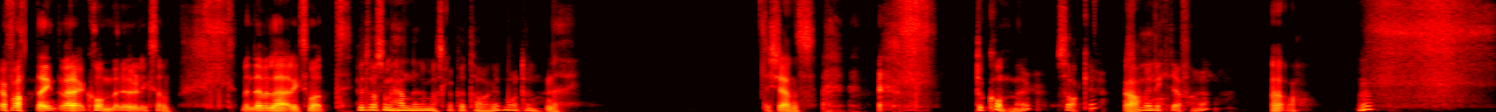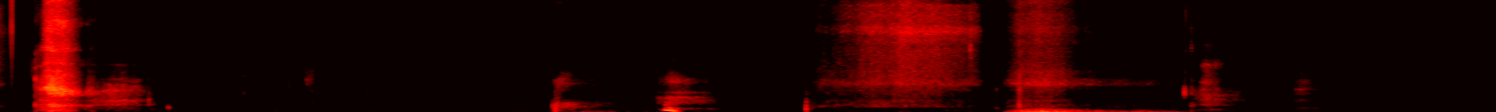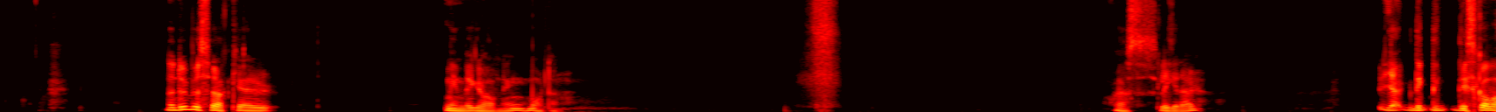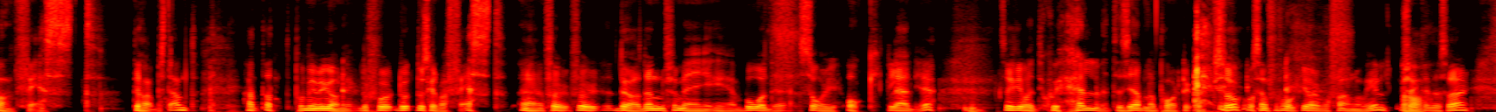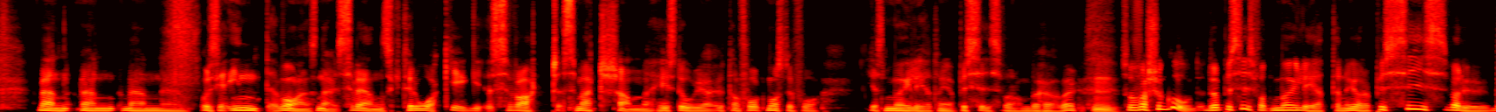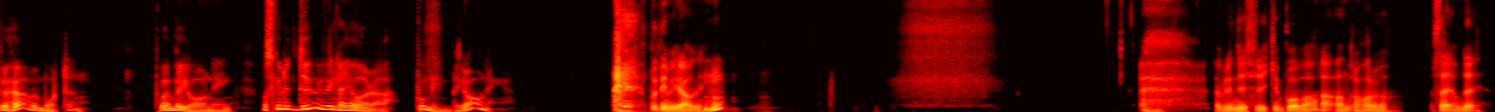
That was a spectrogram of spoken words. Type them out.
Jag fattar inte vad det här kommer ur liksom. Men det är väl det här liksom att Vet du vad som händer när man släpper taget, Mårten? det känns. Då kommer saker som är Ja. viktiga för en. ja. Mm. När du besöker min begravning, Mårten. Och jag ligger där. Ja, det, det, det ska vara en fest. Det har jag bestämt. Att, att på min begravning, då, får, då, då ska det vara fest. Eh, för, för döden för mig är både sorg och glädje. Så det ska vara ett sjuhelvetes jävla party också. Och sen får folk göra vad fan de vill. Ursäkta att jag svär. Men, men, men, eh, och det ska inte vara en sån här svensk, tråkig, svart, smärtsam historia, utan folk måste få ges möjligheten att göra precis vad de behöver. Mm. Så varsågod, du har precis fått möjligheten att göra precis vad du behöver, Mårten, på en begravning. Vad skulle du vilja göra på min begravning? På din begravning. Mm. Jag blir nyfiken på vad alla andra har att säga om dig.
